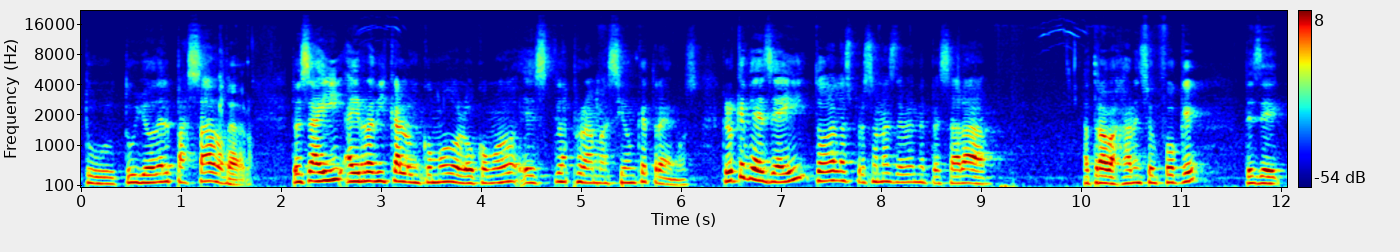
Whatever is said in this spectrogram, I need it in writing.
tu, tu yo del pasado. Claro. Entonces ahí, ahí radica lo incómodo, lo cómodo es la programación que traemos. Creo que desde ahí todas las personas deben empezar a, a trabajar en su enfoque desde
